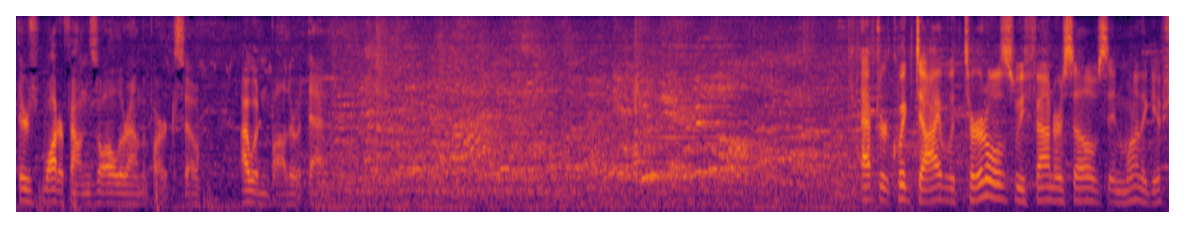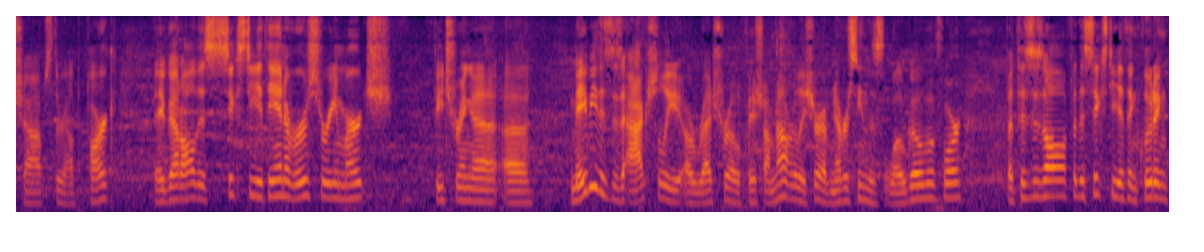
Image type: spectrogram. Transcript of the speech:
there's water fountains all around the park. So I wouldn't bother with that. After a quick dive with turtles, we found ourselves in one of the gift shops throughout the park. They've got all this 60th anniversary merch featuring a, a maybe this is actually a retro fish. I'm not really sure. I've never seen this logo before, but this is all for the 60th, including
